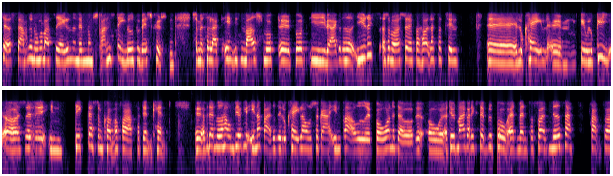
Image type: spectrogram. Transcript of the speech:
til at samle nogle af materialerne, nemlig nogle strandsten ude på vestkysten, som er så lagt ind i sådan meget smukt øh, bund i værket, der hedder Iris, og som også øh, forholder sig til øh, lokal øh, geologi og også øh, en digter, som kommer fra, fra den kant. Øh, og på den måde har hun virkelig indarbejdet det lokale, og hun sågar inddraget øh, borgerne deroppe. Og, øh, og det er jo et meget godt eksempel på, at man får folk med sig, frem for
